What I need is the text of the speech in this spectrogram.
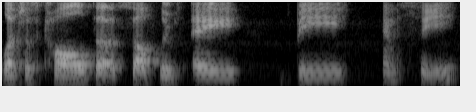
Let's just call the self loops A, B, and C.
